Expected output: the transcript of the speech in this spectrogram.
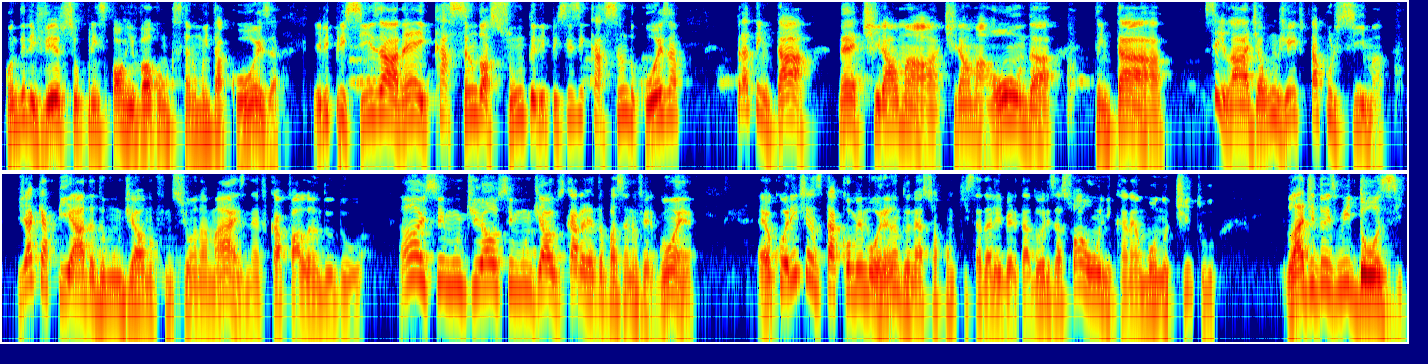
quando ele vê o seu principal rival conquistando muita coisa, ele precisa, né, ir caçando assunto, ele precisa ir caçando coisa para tentar, né, tirar uma, tirar uma onda, tentar, sei lá, de algum jeito tá por cima. Já que a piada do mundial não funciona mais, né, ficar falando do, ai, sem mundial, sem mundial, os caras já estão passando vergonha. É, o Corinthians está comemorando, né, a sua conquista da Libertadores, a sua única, né, o monotítulo, lá de 2012.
